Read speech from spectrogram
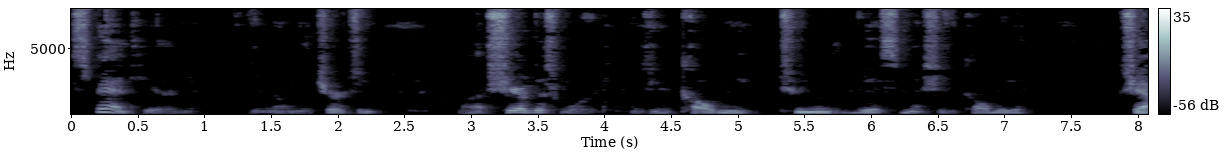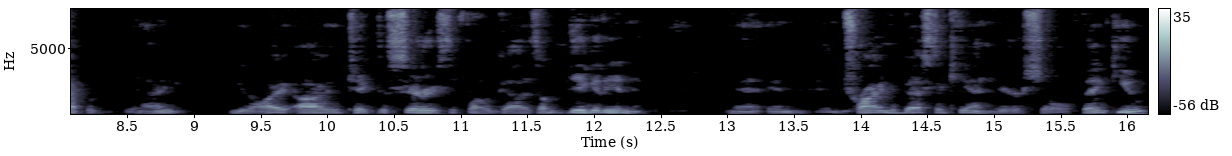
spend here in you know in the church and uh, share this word as you called me to this mission, called me to shepherd, and I, you know, I, I take this seriously, Father God, as I'm digging in and, and, and trying the best I can here. So thank you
